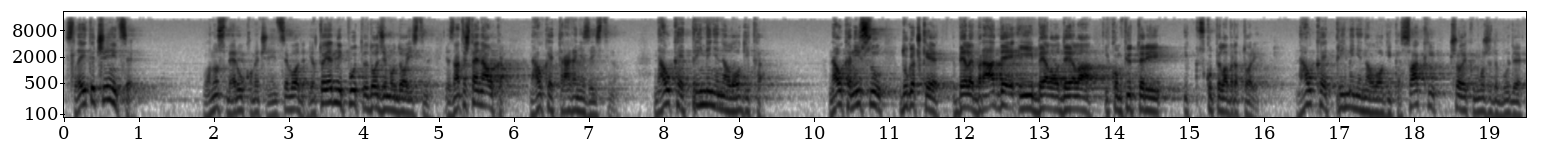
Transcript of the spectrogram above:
sledite činjenice u onom smeru u kome činjenice vode. Jer to je jedni put da dođemo do istine. Jer znate šta je nauka? Nauka je traganje za istinom. Nauka je primenjena logika. Nauka nisu dugačke bele brade i bela odela i kompjuteri i skupe laboratorije. Nauka je primenjena logika. Svaki čovjek može da bude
